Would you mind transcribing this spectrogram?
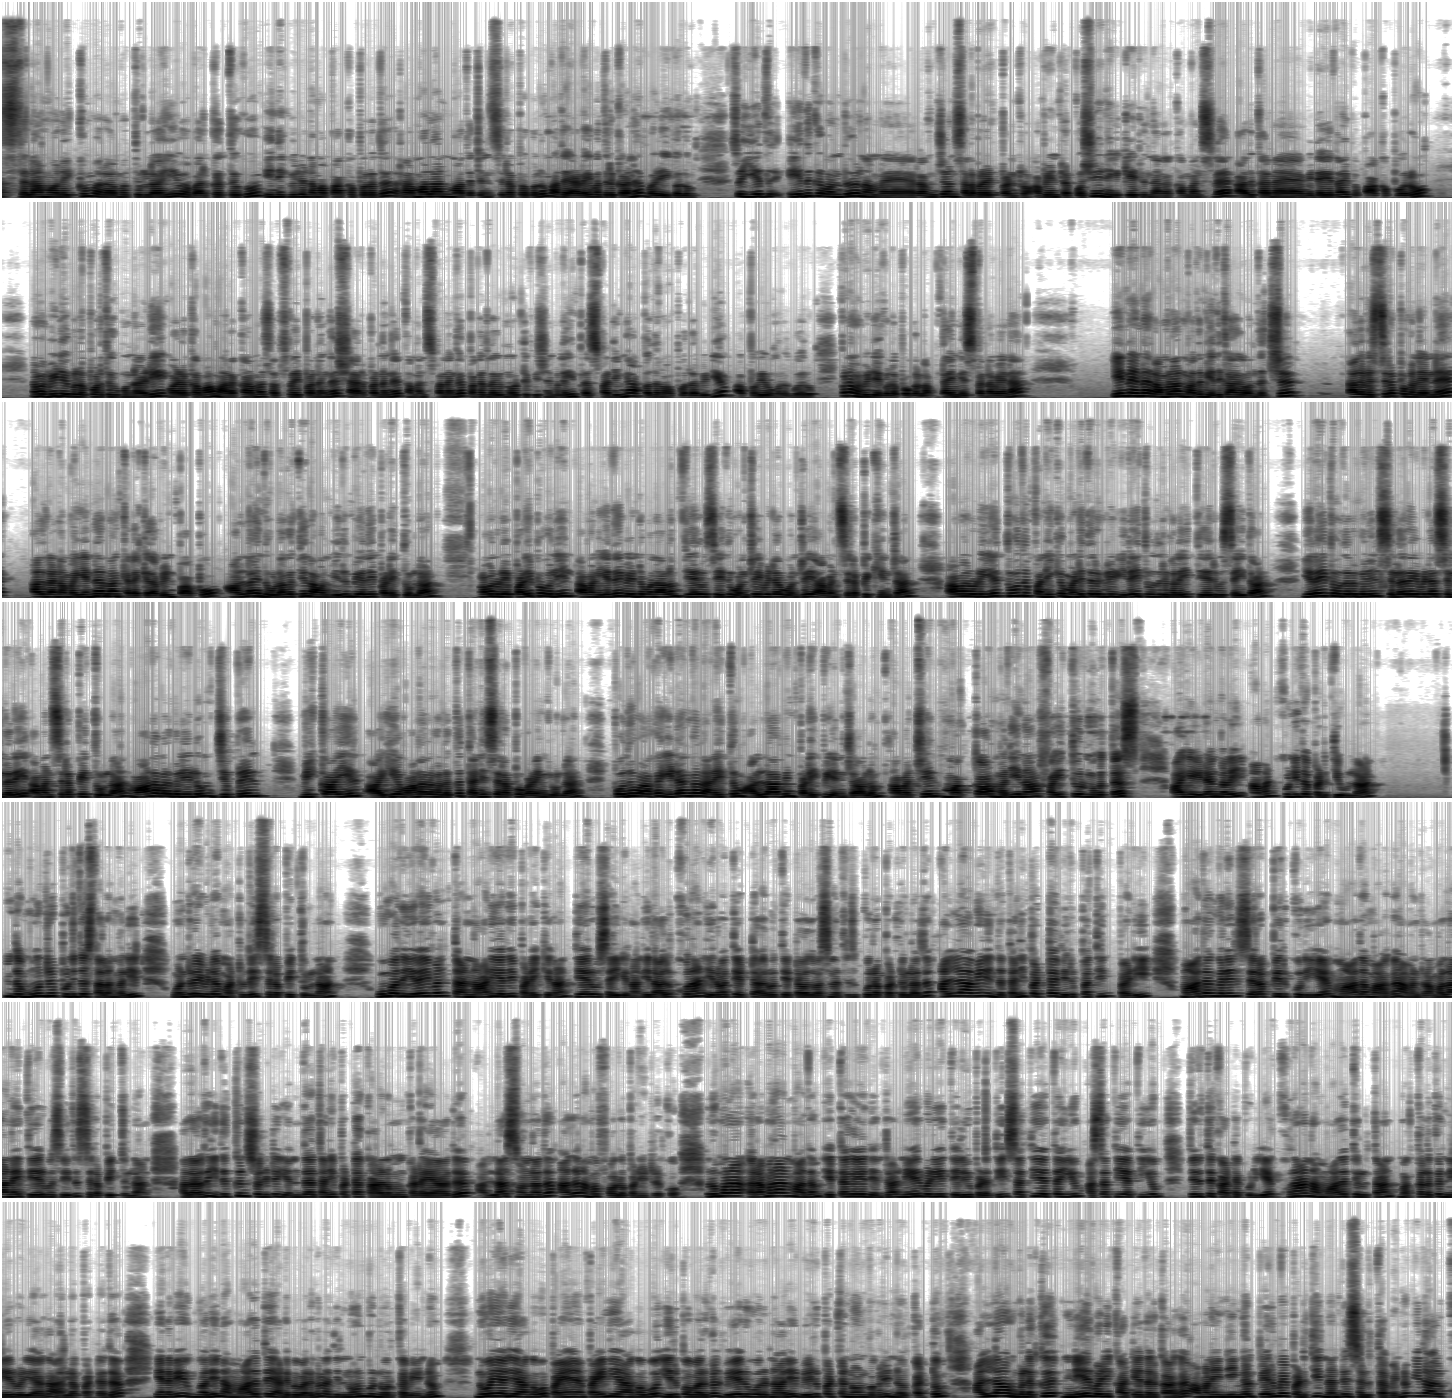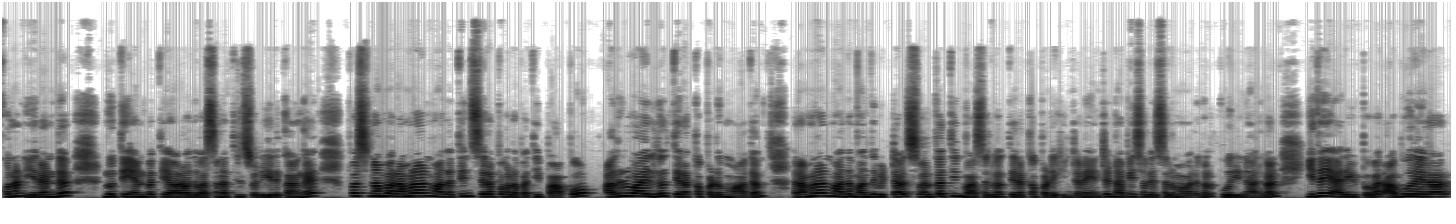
அஸ்லாம் வலைக்கும் வரமத்துல்லாஹி வபர்கத்துஹு. இன்னைக்கு வீடியோ நம்ம பார்க்க போகிறது ரமலான் மாதத்தின் சிறப்புகளும் அதை அடைவதற்கான வழிகளும். ஸோ எது எதுக்கு வந்து நம்ம ரம்ஜான் செலிப்ரேட் பண்ணுறோம் அப்படின்ற கொஷின் இன்றைக்கி கேட்டிருந்தாங்க கமெண்ட்ஸில் அதுக்கான விடையை தான் இப்போ பார்க்க போகிறோம் நம்ம வீடியோக்குள்ளே போகிறதுக்கு முன்னாடி வழக்கமாக மறக்காமல் சப்ஸ்கிரைப் பண்ணுங்கள் ஷேர் பண்ணுங்கள் கமெண்ட்ஸ் பண்ணுங்கள் பக்கத்தில் நோட்டிஃபிகேஷன் பிள்ளையும் ப்ரெஸ் பண்ணிங்க அப்போ தான் நம்ம போடுற வீடியோ அப்போவே உங்களுக்கு வரும். இப்போ நம்ம வீடியோக்குள்ளே போகலாம். டைம் வேஸ்ட் பண்ண வேணாம். என்னென்ன ரமலான் மாதம் எதுக்காக வந்துச்சு? அதோட சிறப்புகள் என்ன? அதில் நம்ம என்னெல்லாம் கிடைக்கிது அப்படின்னு பார்ப்போம். அல்லாஹ் இந்த உலகத்தில் அவன் விரும்பியதை படைத்துள்ளான். அவனுடைய படைப்புகளில் அவன் எதை வேண்டுமானாலும் தேர்வு செய்து ஒன்றை விட ஒன்றை அவன் சிறப்பிக்கின்றான். அவனுடைய தூது பணிக்கு மனிதர்களில் இறை தூதர்களை தேர்வு செய்தான். இறை தூதர்களில் சிலரை விட சிலரை அவன் சிறப்பித்துள்ளான். வானவர்களிலும் ஜிப்ரில் மிக்காயில் ஆகிய வானவர்களுக்கு தனி சிறப்பு வழங்கியுள்ளான். பொதுவாக இடங்கள் அனைத்தும் அல்லாவின் படைப்பு என்றாலும் அவற்றில் மக்கா மதீனா ஃபைத்துல் முகத்தஸ் ஆகிய இடங்களை அவன் புனிதப்படுத்தியுள்ளான். இந்த மூன்று புனித ஸ்தலங்களில் ஒன்றை விட மற்றதை சிறப்பித்துள்ளான். உமது இறைவன் தன் நாடியதை படைக்கிறான் தேர்வு செய்கிறான். இது அல் குரான் இருபத்தி எட்டு அறுபத்தி எட்டாவது வசனத்தில் கூறப்பட்டுள்ளது அல்லாவின் இந்த தனிப்பட்ட விருப்பத்தின் படி மாதங்களில் சிறப்பிற்குரிய மாதமாக அவன் ரமலானை தேர்வு செய்து சிறப்பித்துள்ளான். அதாவது இதுக்குன்னு சொல்லிட்டு எந்த தனிப்பட்ட காரணமும் கிடையாது. அல்லாஹ் சொன்னது அதை நம்ம ஃபாலோ பண்ணிட்டு இருக்கோம். ருமலா ரமலான் மாதம் எத்தகையது என்றால் நேர்வழியை தெளிவுபடுத்தி சத்தியத்தையும் அசத்தியத்தையும் பிரித்து காட்டக்கூடிய குரான் அம்மாதத்தில் தான் மக்களுக்கு நேர்வழியாக அருளப்பட்டது. ஏற்பட்டது எனவே உங்களில் அம்மாதத்தை அடைபவர்கள் அதில் நோன்பு நோக்க வேண்டும். நோயாளியாகவோ பய பயணியாகவோ இருப்பவர்கள் வேறு ஒரு நாளில் விடுபட்ட நோன்புகளை நோக்கட்டும் அல்லாஹ் உங்களுக்கு நேர்வழி காட்டியதற்காக அவனை நீங்கள் பெருமைப்படுத்தி நன்றி செலுத்த வேண்டும். இது அல் குனன் இரண்டு நூற்றி எண்பத்தி ஆறாவது வசனத்தில் சொல்லியிருக்காங்க. ஃபர்ஸ்ட் நம்ம ரமலான் மாதத்தின் சிறப்புகளை பற்றி பார்ப்போம். அருள்வாயில்கள் திறக்கப்படும் மாதம். ரமலான் மாதம் வந்துவிட்டால் ஸ்வர்க்கத்தின் வாசல்கள் திறக்கப்படுகின்றன என்று நபி சல்லாஹம் அவர்கள் கூறினார்கள். இதை அறிவிப்பவர் அபுரேரார்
